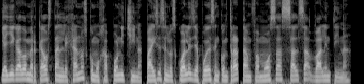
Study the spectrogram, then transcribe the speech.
y ha llegado a mercados tan lejanos como Japón y China, países en los cuales ya puedes encontrar tan famosa salsa valentina.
